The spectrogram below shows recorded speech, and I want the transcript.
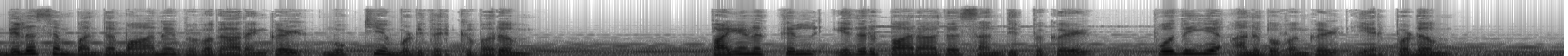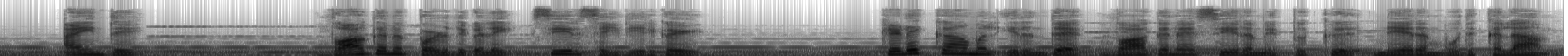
நில சம்பந்தமான விவகாரங்கள் முக்கிய முடிவிற்கு வரும். பயணத்தில் எதிர்பாராத சந்திப்புகள் புதிய அனுபவங்கள் ஏற்படும். ஐந்து வாகன பழுதுகளை சீர் செய்தீர்கள். கிடைக்காமல் இருந்த வாகன சீரமைப்புக்கு நேரம் ஒதுக்கலாம்.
